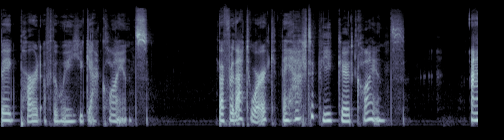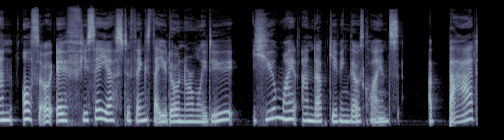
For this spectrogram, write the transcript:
big part of the way you get clients. But for that to work, they have to be good clients. And also, if you say yes to things that you don't normally do, you might end up giving those clients a bad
